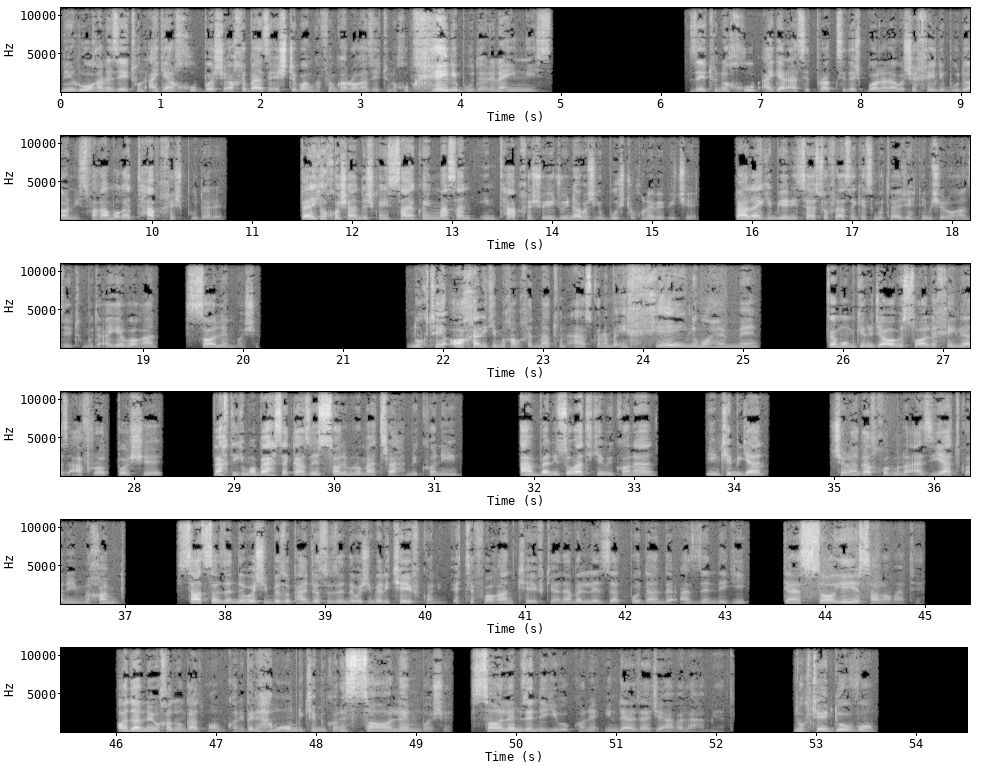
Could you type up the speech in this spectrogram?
این روغن زیتون اگر خوب باشه آخه بعضی اشتباه می‌کنن. فکر می‌کنن روغن زیتون خوب خیلی بو داره. نه این نیست. زیتون خوب اگر اسید پراکسیدش بالا نباشه خیلی بودار نیست. فقط موقع تبخش بو داره. برای که خوشندش کنید سعی کنید مثلا این تبخش رو یه جوری نباشه که بوش تو خونه بپیچه. بعدا که بیارین سر سفره اصلا کسی متوجه نمیشه روغن زیتون بوده اگر واقعا سالم باشه. نکته آخری که می‌خوام خدمتون عرض کنم و این خیلی مهمه و ممکنه جواب سوال خیلی از افراد باشه وقتی که ما بحث غذای سالم رو مطرح می‌کنیم اولین صحبتی که می‌کنن این که میگن چرا انقدر خودمون رو اذیت کنیم می‌خوایم 100 سال زنده باشیم بذار 50 سال زنده باشیم ولی کیف کنیم. اتفاقا کیف کردن و لذت بردن از زندگی در سایه سلامته. آدم نمی‌خواد اونقدر عمر کنه ولی همون عمری که می‌کنه سالم باشه. سالم زندگی بکنه این در درجه اول اهمیت. نکته دوم.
